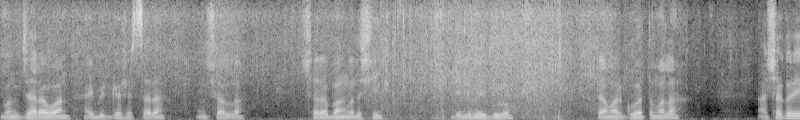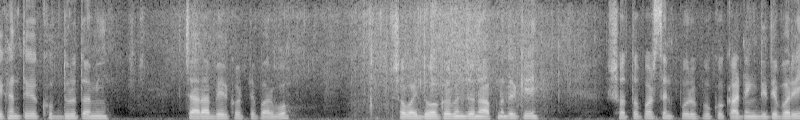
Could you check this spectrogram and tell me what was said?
এবং যারা ওয়ান হাইব্রিড ঘাসের চারা ইনশাল্লাহ সারা বাংলাদেশেই ডেলিভারি দিব। এটা আমার গুয়াতমালা। আশা করি এখান থেকে খুব দ্রুত আমি চারা বের করতে পারব। সবাই দোয়া করবেন যেন আপনাদেরকে শত পার্সেন্ট পরিপক্ক কাটিং দিতে পারি।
